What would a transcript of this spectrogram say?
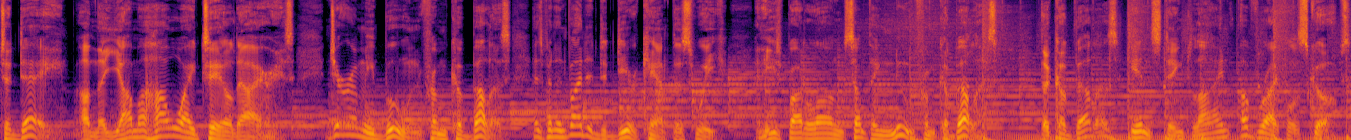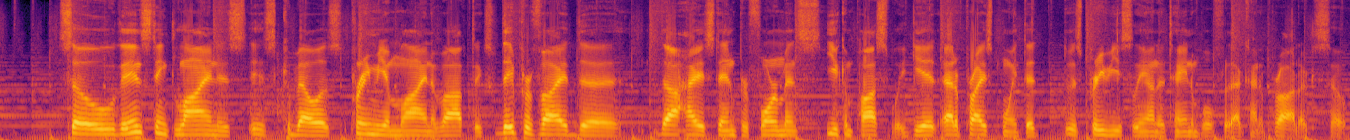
Today, on the Yamaha Whitetail Diaries, Jeremy Boone from Cabela's has been invited to deer camp this week, and he's brought along something new from Cabela's the Cabela's Instinct line of rifle scopes. So the Instinct line is, is Cabela's premium line of optics. They provide the, the highest end performance you can possibly get at a price point that was previously unattainable for that kind of product. So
